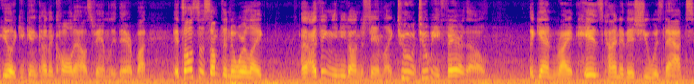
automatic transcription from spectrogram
he like again kind of called out his family there, but it's also something to where like I think you need to understand like to to be fair though, again right his kind of issue was that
